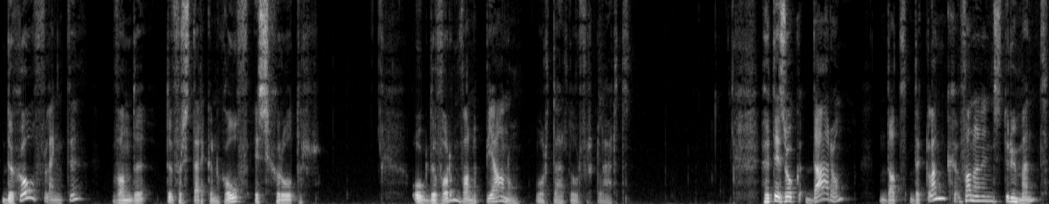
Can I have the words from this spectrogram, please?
De golflengte van de te versterken golf is groter. Ook de vorm van de piano wordt daardoor verklaard. Het is ook daarom dat de klank van een instrument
